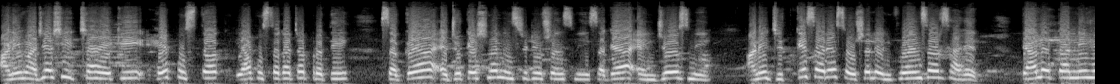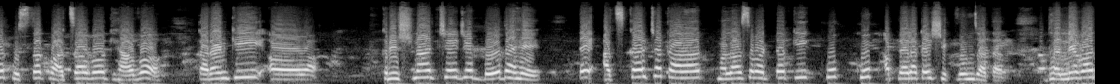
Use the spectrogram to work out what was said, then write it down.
आणि माझी अशी इच्छा आहे की हे पुस्तक या पुस्तकाच्या प्रती सगळ्या एज्युकेशनल इन्स्टिट्यूशन्सनी सगळ्या एन जी ओजनी आणि जितके सारे सोशल इन्फ्लुएन्सर्स आहेत त्या लोकांनी हे पुस्तक वाचावं घ्यावं. कारण की कृष्णाचे जे बोध आहे ते आजकालच्या काळात मला असं वाटतं की खूप खूप आपल्याला काही शिकवून जातात. धन्यवाद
